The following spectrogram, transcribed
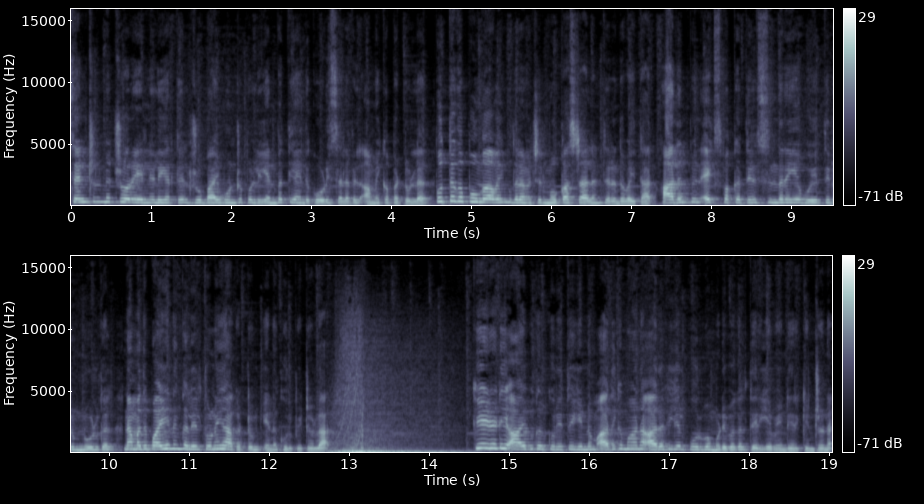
சென்ட்ரல் மெட்ரோ ரயில் நிலையத்தில் ரூபாய் ஒன்று புள்ளி எண்பத்தி ஐந்து கோடி செலவில் அமைக்கப்பட்டுள்ள புத்தக பூங்காவை முதலமைச்சர் மு ஸ்டாலின் திறந்து வைத்தார். அதன்பின் எக்ஸ் பக்கத்தில் சிந்தனையை உயர்த்திடும் நூல்கள் நமது பயணங்களில் துணையாகட்டும் என குறிப்பிட்டுள்ளார். கீழடி ஆய்வுகள் குறித்து இன்னும் அதிகமான அறிவியல் பூர்வ முடிவுகள் தெரிய வேண்டியிருக்கின்றன.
